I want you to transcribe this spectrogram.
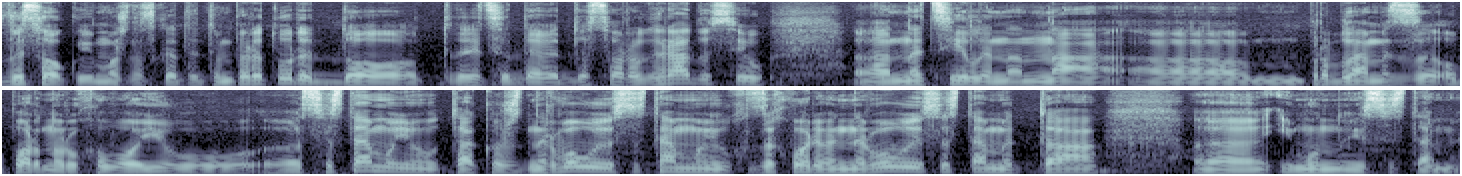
високої, можна сказати, температури до 39 до 40 градусів, е, націлена на е, проблеми з опорно-руховою е, системою, також з нервовою системою, захворювань нервової системи та імунної системи.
